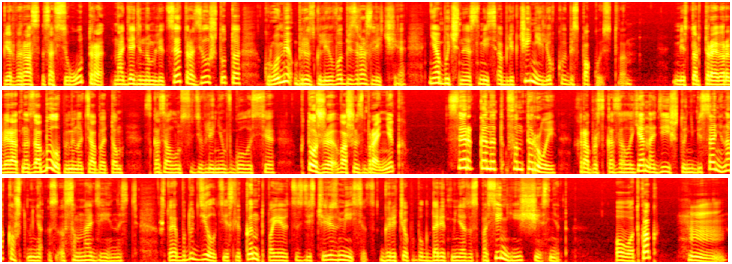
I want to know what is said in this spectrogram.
Первый раз за все утро на дядином лице отразилось что-то, кроме брюзгливого безразличия, необычная смесь облегчения и легкого беспокойства. «Мистер Тревор, вероятно, забыл упомянуть об этом», — сказал он с удивлением в голосе. «Кто же ваш избранник?» «Сэр Кеннет Фонтерой», — храбро сказала я, надеясь, что небеса не накажут меня за самонадеянность. Что я буду делать, если Кеннет появится здесь через месяц, горячо поблагодарит меня за спасение и исчезнет? «Вот как? Хм...»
